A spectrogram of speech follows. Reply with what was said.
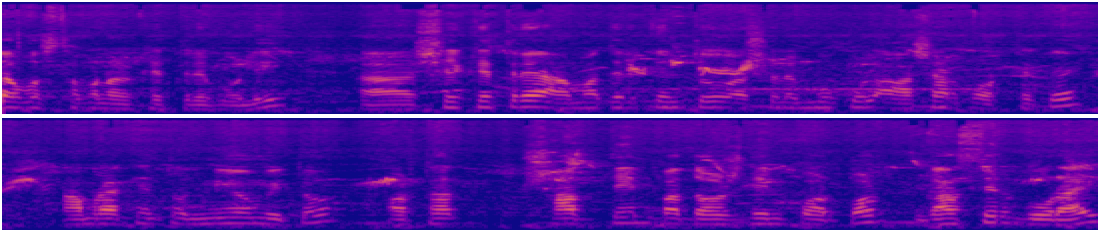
ব্যবস্থাপনার ক্ষেত্রে বলি সেক্ষেত্রে আমাদের কিন্তু আসলে মুকুল আসার পর থেকে আমরা কিন্তু নিয়মিত অর্থাৎ সাত দিন বা দশ দিন পর পর গাছের গোড়ায়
